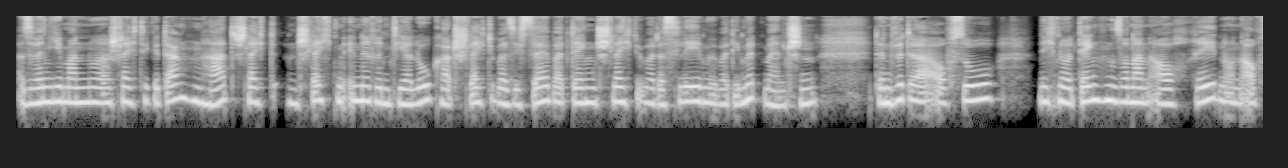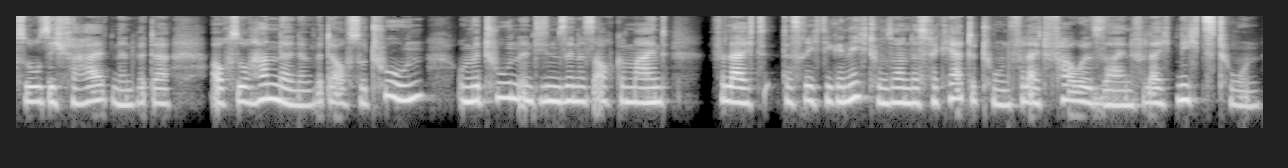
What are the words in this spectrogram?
also wenn jemand nur schlechte Gedanken hat, schlecht, einen schlechten inneren Dialog hat, schlecht über sich selber denkt, schlecht über das Leben, über die Mitmenschen, dann wird er auch so nicht nur denken, sondern auch reden und auch so sich verhalten. Dann wird er auch so handeln, dann wird er auch so tun. Und mit tun in diesem Sinne ist auch gemeint, vielleicht das Richtige nicht tun, sondern das Verkehrte tun, vielleicht faul sein, vielleicht nichts tun,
